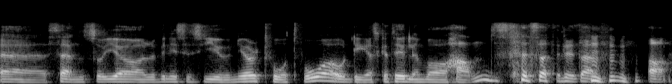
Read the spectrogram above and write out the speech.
Eh, sen så gör Vinicius Junior 2-2 och det ska tydligen vara hands. så att det är så här, ja,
